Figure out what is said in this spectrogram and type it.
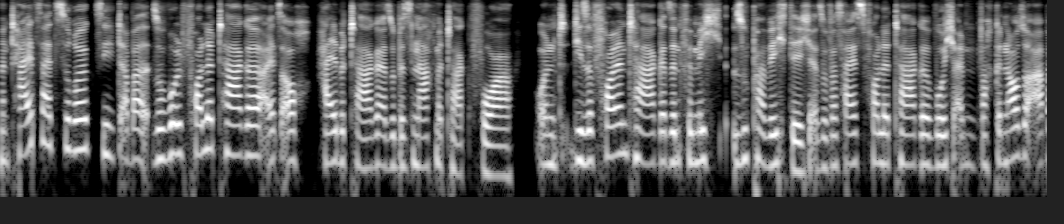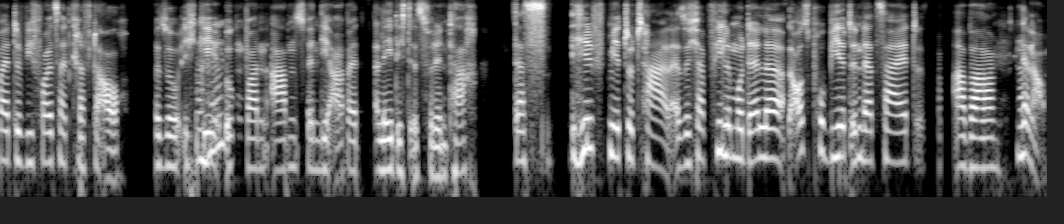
in Teilzeit zurück, sieht aber sowohl volle Tage als auch halbe Tage, also bis Nachmittag vor. Und diese vollen Tage sind für mich super wichtig. Also was heißt volle Tage, wo ich einfach genauso arbeite wie Vollzeitkräfte auch. Also ich gehe Mhm. irgendwann abends, wenn die Arbeit erledigt ist für den Tag. Das hilft mir total. Also ich habe viele Modelle ausprobiert in der Zeit, aber genau.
